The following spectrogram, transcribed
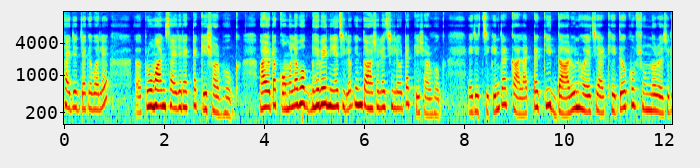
সাইজের যাকে বলে প্রমাণ সাইজের একটা কেশর ভোগ ভাই ওটা কমলাভোগ ভেবে নিয়েছিল কিন্তু আসলে ছিল ওটা কেশরভোগ এই যে চিকেনটার কালারটা কি দারুণ হয়েছে আর খেতেও খুব সুন্দর হয়েছিল।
